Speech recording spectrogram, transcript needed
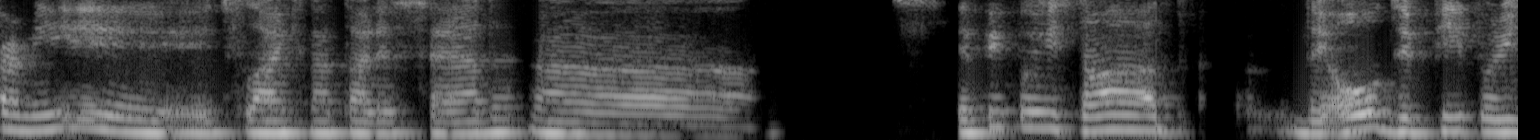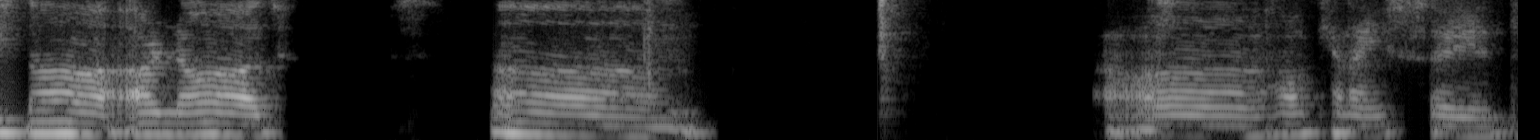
for me, it's like Natalia said, uh, the people is not, the old people is not, are not, um, uh, how can I say it?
